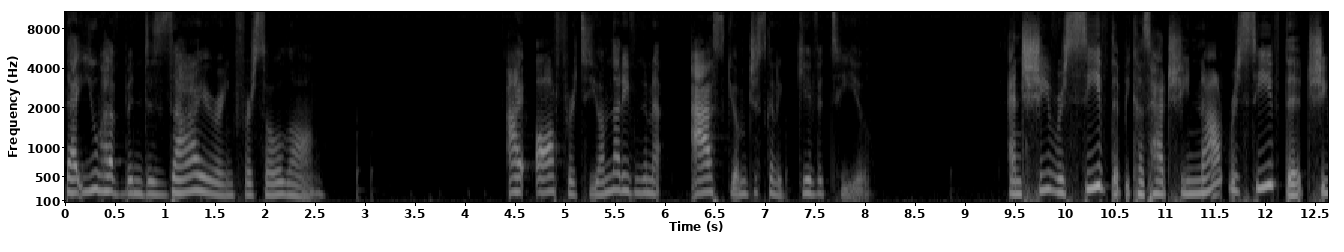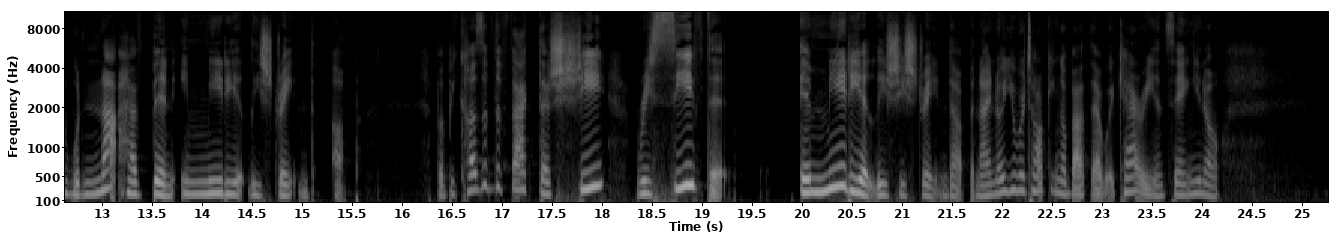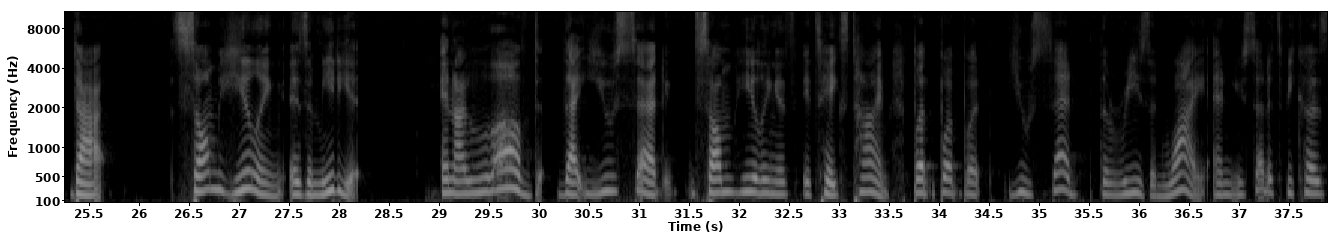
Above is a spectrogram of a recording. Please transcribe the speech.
that you have been desiring for so long. I offer to you. I'm not even going to ask you, I'm just going to give it to you. And she received it because had she not received it, she would not have been immediately straightened up. But because of the fact that she received it, immediately she straightened up. And I know you were talking about that with Carrie and saying, you know, that some healing is immediate. And I loved that you said some healing is it takes time. But but but you said the reason why and you said it's because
